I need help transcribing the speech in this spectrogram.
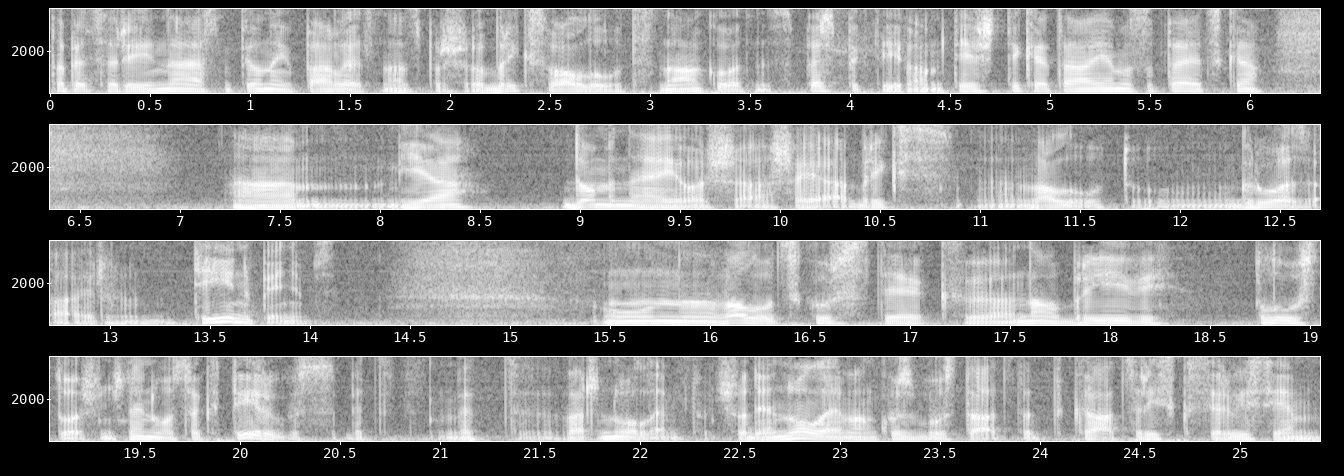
Tāpēc arī neesmu pilnīgi pārliecināts par šo brīvības valūtas nākotnes perspektīvām. Tieši tikai tā iemesla pēc, ka, um, ja dominējošā šajā brīvības uh, valūtu grozā ir Ķīna, pieņemsim, un valūtas kurs tiek uh, nav brīvi plūstoši. Viņš nenosaka tirgus, bet, bet var nolemt. Šodien nolēmām, kurš būs tāds, kāds risks ir visiem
